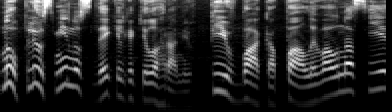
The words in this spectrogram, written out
Ну, плюс-мінус декілька кілограмів. Пів бака палива у нас є.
